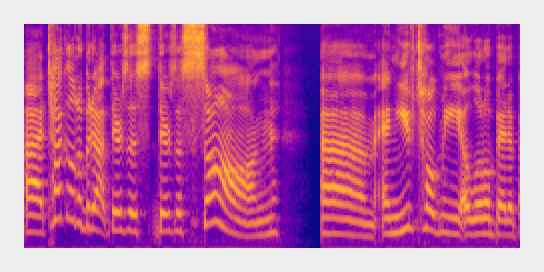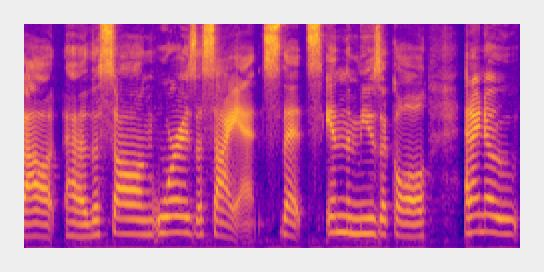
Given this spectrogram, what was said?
uh, talk a little bit about there's a there's a song, um, and you've told me a little bit about uh, the song "War Is a Science" that's in the musical, and I know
